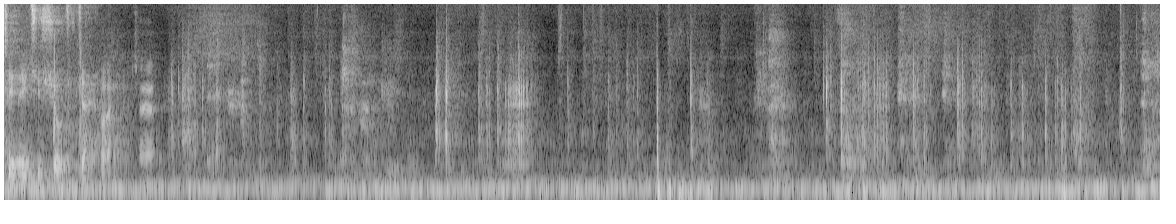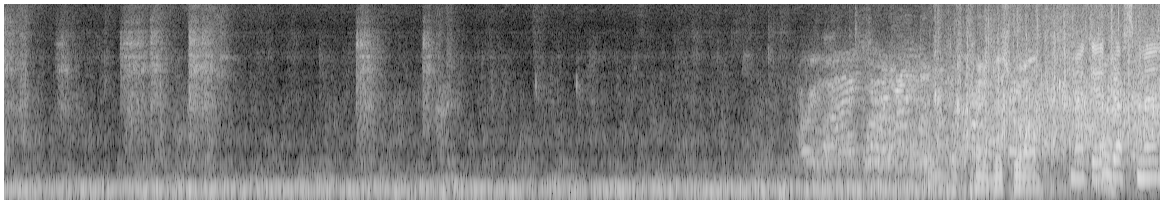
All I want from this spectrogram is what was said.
18 inches short of jack high. Cheers. Played this well. Made the adjustment.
